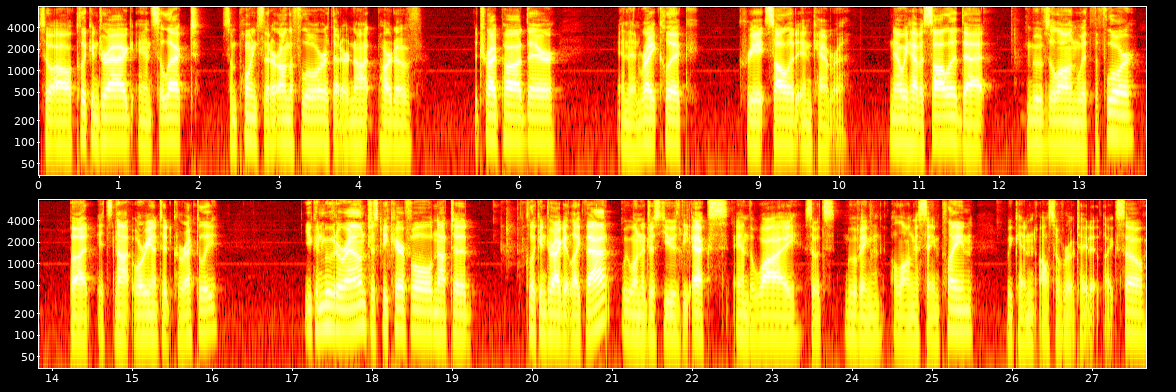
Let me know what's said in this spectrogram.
So I'll click and drag and select some points that are on the floor that are not part of the tripod there, and then right click, create solid in camera. Now we have a solid that moves along with the floor, but it's not oriented correctly. You can move it around, just be careful not to click and drag it like that. We want to just use the X and the Y so it's moving along the same plane. We can also rotate it like so.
